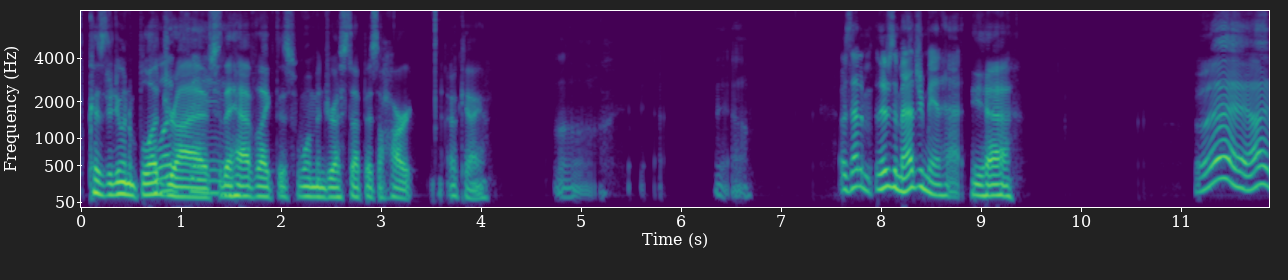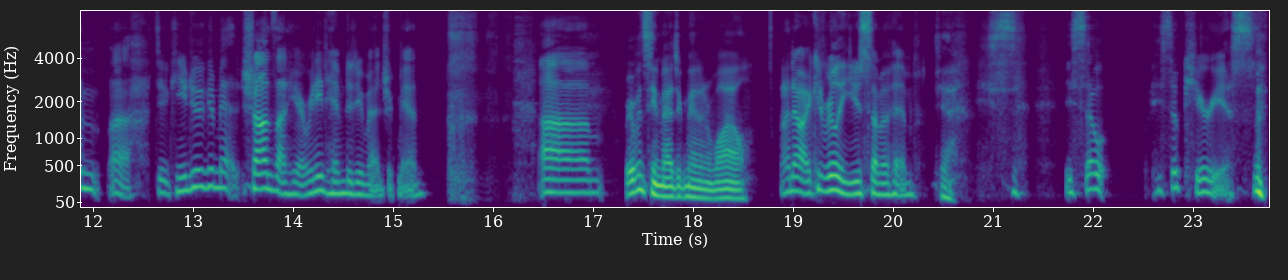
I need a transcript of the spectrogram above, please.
because they're doing a blood, Blood drive, so they have like this woman dressed up as a heart. Okay. uh, yeah. Oh, is that a, there's a Magic Man hat? Yeah. Hey, I'm uh, dude. Can you do a good man? Sean's not here. We need him to do Magic Man. Um, We haven't seen Magic Man in a while. I know I could really use some of him. Yeah. He's he's so he's so curious.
